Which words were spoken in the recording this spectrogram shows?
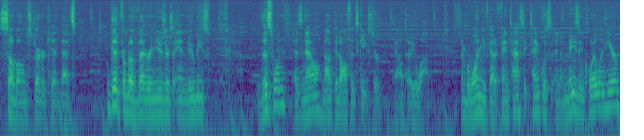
sub-ohm starter kit that's good for both veteran users and newbies. This one has now knocked it off its keister, and I'll tell you why. Number one, you've got a fantastic tank with an amazing coil in here.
